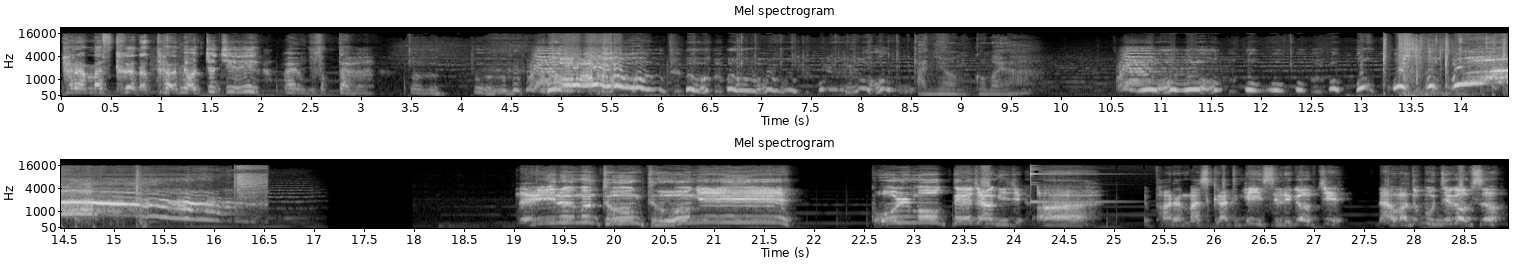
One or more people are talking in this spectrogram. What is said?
파란 마스크가 나타나면 어쩌지? 아유 무섭다. 어, 어. 안녕 꼬마야. 내 이름은 퉁퉁이. 골목 대장이지. 아 파란 마스크 같은 게 있을 리가 없지. 나와도 문제가 없어.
